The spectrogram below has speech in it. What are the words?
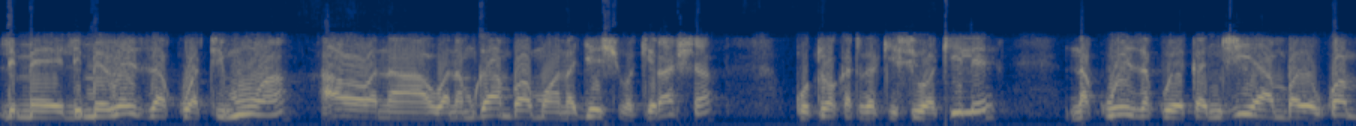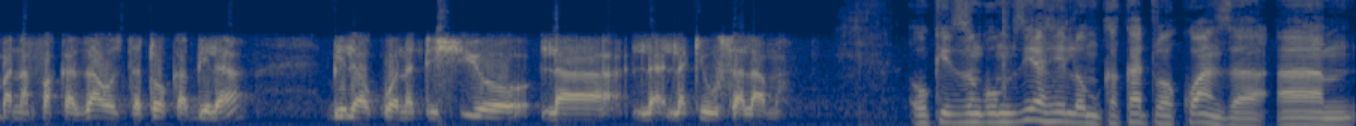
lime, limeweza kuwatimua hawa wana wanamgambo ama wanajeshi wa Kirasha kutoka katika kisiwa kile na kuweza kuweka njia ambayo kwamba nafaka zao zitatoka bila bila kuwa na tishio la la, la kiusalama. Ukizungumzia hilo mkakati wa kwanza, um,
